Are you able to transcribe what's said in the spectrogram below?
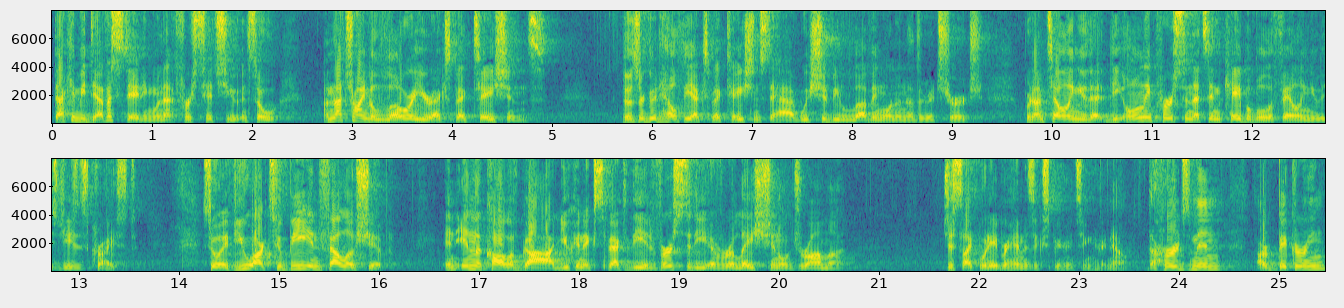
That can be devastating when that first hits you. And so I'm not trying to lower your expectations. Those are good, healthy expectations to have. We should be loving one another at church. But I'm telling you that the only person that's incapable of failing you is Jesus Christ. So if you are to be in fellowship and in the call of God, you can expect the adversity of relational drama, just like what Abraham is experiencing right now. The herdsmen are bickering,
